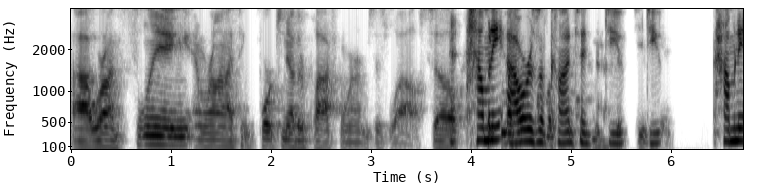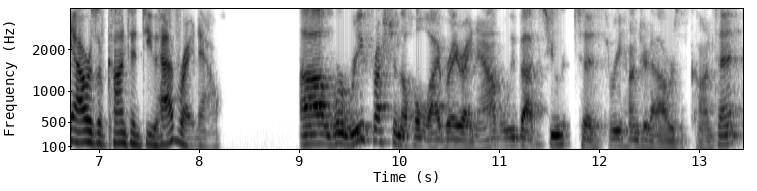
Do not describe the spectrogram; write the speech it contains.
uh, we're on Sling, and we're on I think 14 other platforms as well. So how many hours of content do you do you how many hours of content do you have right now? Uh, we're refreshing the whole library right now, but we've about two to 300 hours of content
